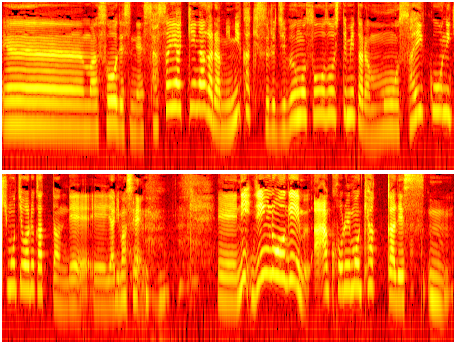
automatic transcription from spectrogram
えー、まあそうですね、ささやきながら耳かきする自分を想像してみたらもう最高に気持ち悪かったんで、えー、やりません。えー、2、人狼ゲーム。ああ、これも却下です。うん。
